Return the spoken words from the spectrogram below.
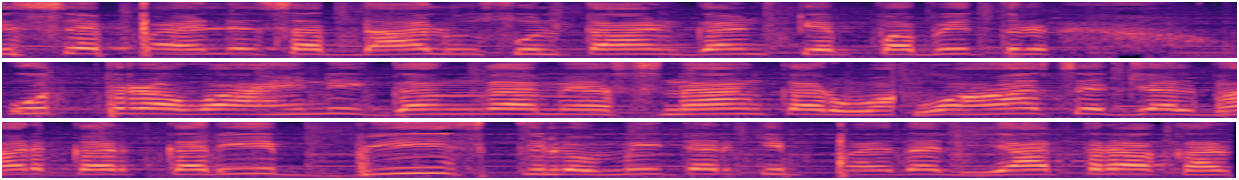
इससे पहले श्रद्धालु सुल्तानगंज के पवित्र उत्तरवाहिनी गंगा में स्नान कर वहाँ से जल भर कर करीब 20 किलोमीटर की पैदल यात्रा कर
